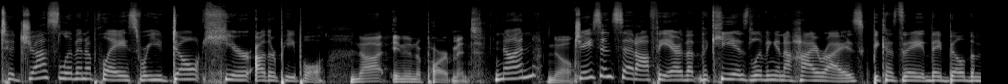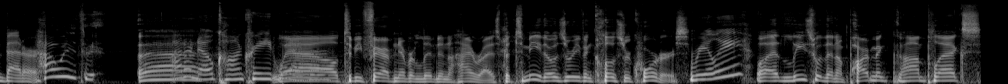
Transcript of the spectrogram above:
to just live in a place where you don't hear other people? not in an apartment. None? No. Jason said off the air that the key is living in a high rise because they, they build them better. How is it? I don't know, concrete, whatever. Well, to be fair, I've never lived in a high rise, but to me, those are even closer quarters. Really? Well, at least with an apartment complex,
